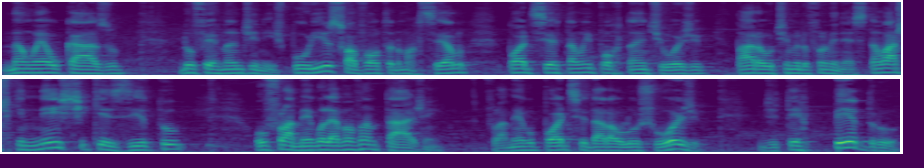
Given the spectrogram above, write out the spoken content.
Não é o caso do Fernando Diniz. Por isso, a volta do Marcelo pode ser tão importante hoje para o time do Fluminense. Então, acho que neste quesito, o Flamengo leva vantagem. O Flamengo pode se dar ao luxo hoje de ter Pedro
